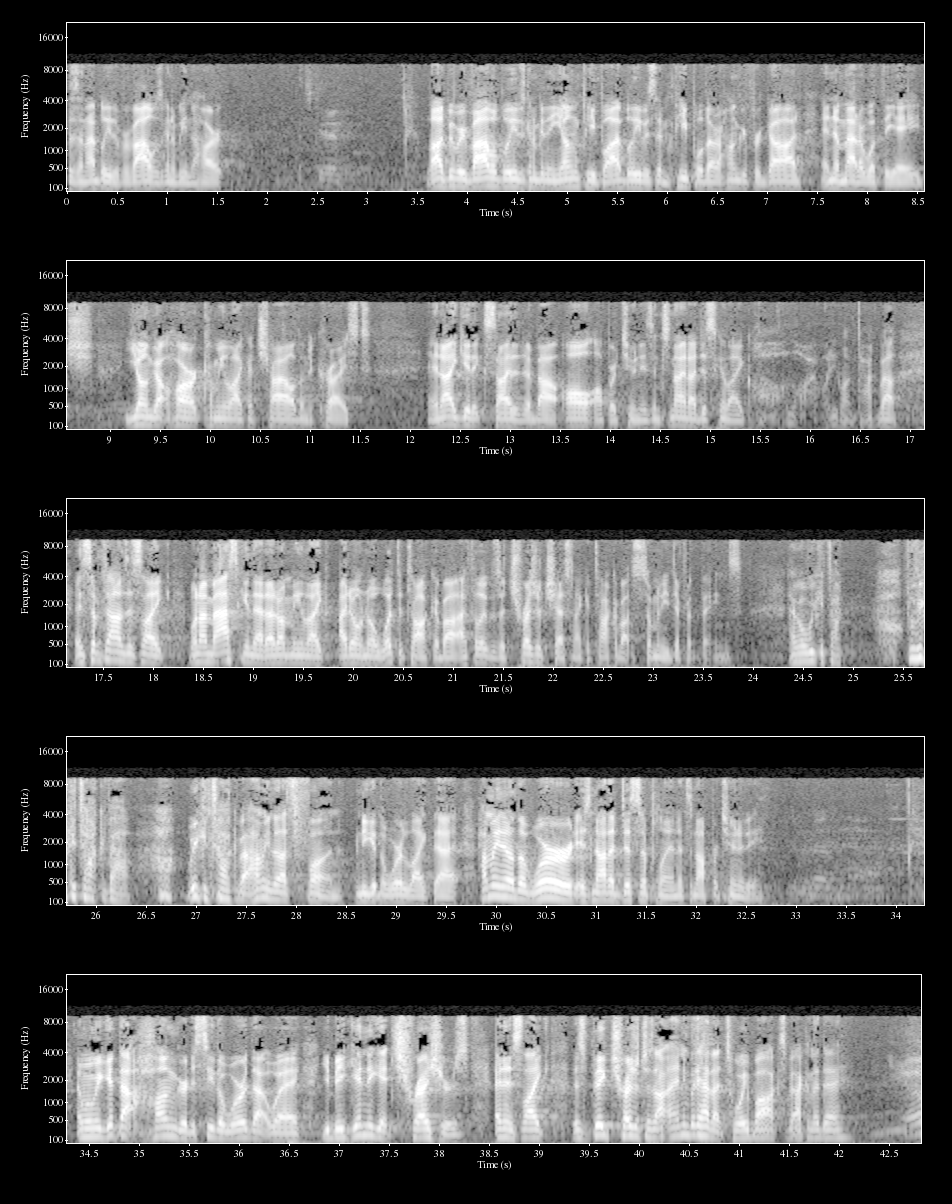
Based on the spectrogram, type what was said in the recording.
and I believe the revival is going to be in the heart. That's good. A lot of people revival believe is going to be in the young people. I believe it's in people that are hungry for God, and no matter what the age, young at heart, coming like a child unto Christ. And I get excited about all opportunities. And tonight I just get like, oh Lord, what do you want to talk about? And sometimes it's like when I'm asking that, I don't mean like I don't know what to talk about. I feel like there's a treasure chest, and I could talk about so many different things. I go, we could talk but we could talk about, we could talk about. How many know that's fun when you get in the word like that? How many know the word is not a discipline, it's an opportunity? And when we get that hunger to see the word that way, you begin to get treasures. And it's like this big treasure chest. Anybody have that toy box back in the day?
